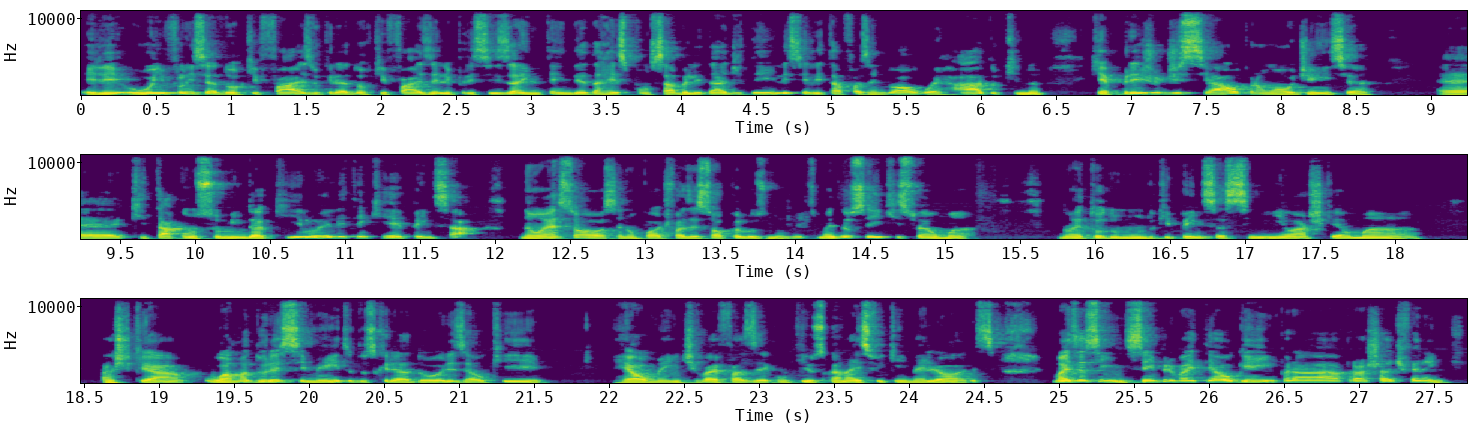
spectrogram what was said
ele, o influenciador que faz, o criador que faz, ele precisa entender da responsabilidade dele se ele está fazendo algo errado, que, que é prejudicial para uma audiência é, que está consumindo aquilo, ele tem que repensar. Não é só, você não pode fazer só pelos números. Mas eu sei que isso é uma, não é todo mundo que pensa assim. Eu acho que é uma, acho que a, o amadurecimento dos criadores é o que realmente vai fazer com que os canais fiquem melhores. Mas assim, sempre vai ter alguém para achar diferente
